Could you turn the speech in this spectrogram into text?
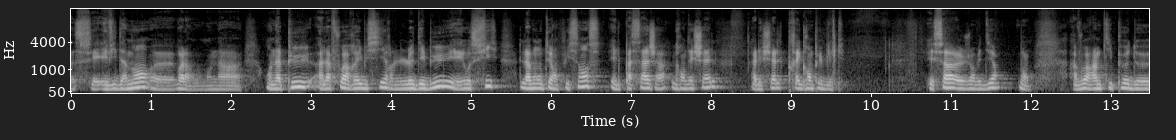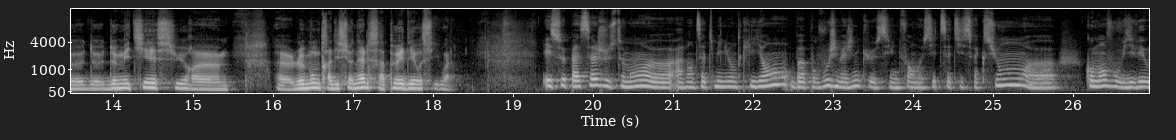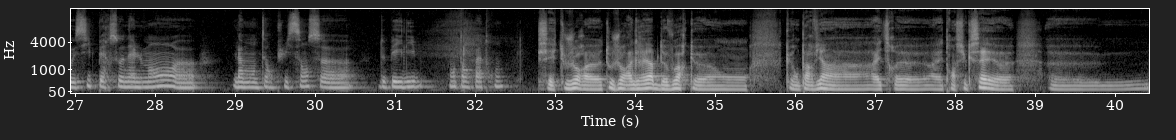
c'est évidemment, voilà, on a, on a pu à la fois réussir le début et aussi la montée en puissance et le passage à grande échelle, à l'échelle très grand public. Et ça, j'ai envie de dire, bon, avoir un petit peu de, métier sur euh, euh, le monde traditionnel, ça peut aider aussi. Voilà. Et ce passage justement euh, à 27 millions de clients, bah pour vous, j'imagine que c'est une forme aussi de satisfaction. Comment vous vivez aussi personnellement la montée en puissance de Pays Libre en tant que patron? C'est toujours, toujours agréable de voir qu'on qu'on parvient à, être, à être en succès euh,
